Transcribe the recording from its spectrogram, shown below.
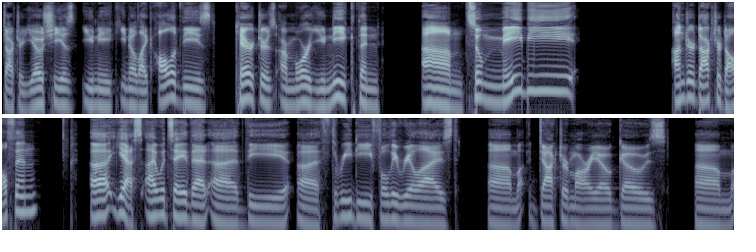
Dr. Yoshi is unique. You know, like all of these characters are more unique than. Um, so maybe under Dr. Dolphin. Uh, yes, I would say that uh, the uh, 3D fully realized um, Dr. Mario goes um,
